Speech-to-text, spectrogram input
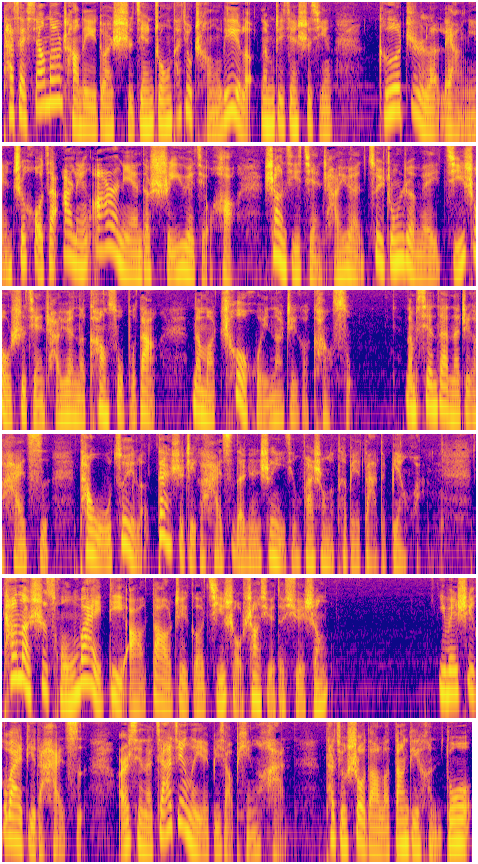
他在相当长的一段时间中他就成立了。那么这件事情搁置了两年之后，在二零二二年的十一月九号，上级检察院最终认为吉首市检察院的抗诉不当，那么撤回呢这个抗诉。那么现在呢，这个孩子他无罪了，但是这个孩子的人生已经发生了特别大的变化。他呢是从外地啊到这个吉首上学的学生，因为是一个外地的孩子，而且呢家境呢也比较贫寒，他就受到了当地很多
